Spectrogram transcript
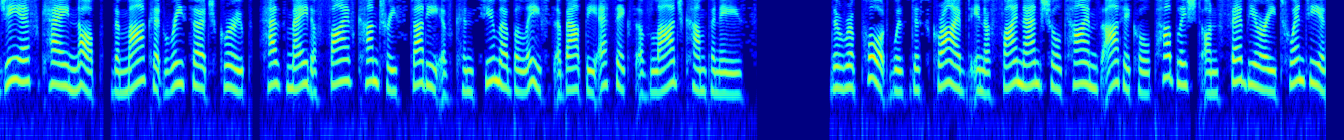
GfK NOP, the Market Research Group, has made a five-country study of consumer beliefs about the ethics of large companies. The report was described in a Financial Times article published on February 20,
